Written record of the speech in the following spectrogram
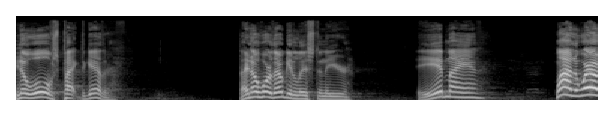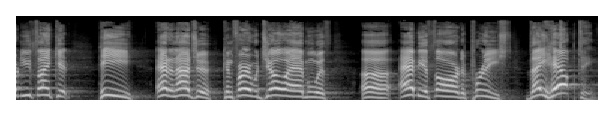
you know, wolves pack together. They know where they'll get a listening ear. Yeah, man. Why in the world do you think it he, Adonijah, conferred with Joab and with uh, Abiathar the priest? They helped him.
